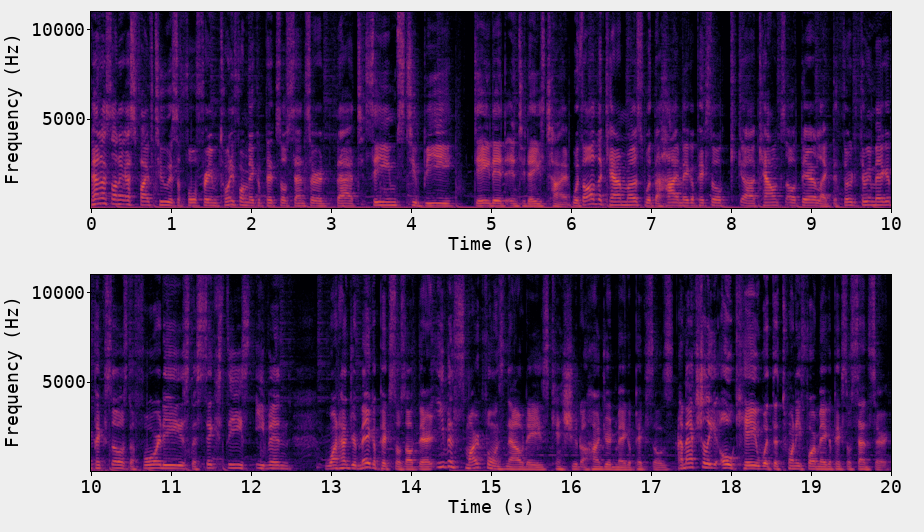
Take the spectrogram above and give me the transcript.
Panasonic S5 II is a full-frame 24 megapixel sensor that seems to be dated in today's time. With all the cameras with the high megapixel uh, counts out there, like the 33 megapixels, the 40s, the 60s, even 100 megapixels out there. Even smartphones nowadays can shoot 100 megapixels. I'm actually okay with the 24 megapixel sensor.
